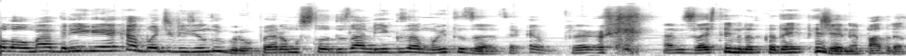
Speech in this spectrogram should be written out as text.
rolou uma briga e acabou dividindo o grupo. Éramos todos amigos há muitos anos. A amizade terminando com a RPG, né? Padrão.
